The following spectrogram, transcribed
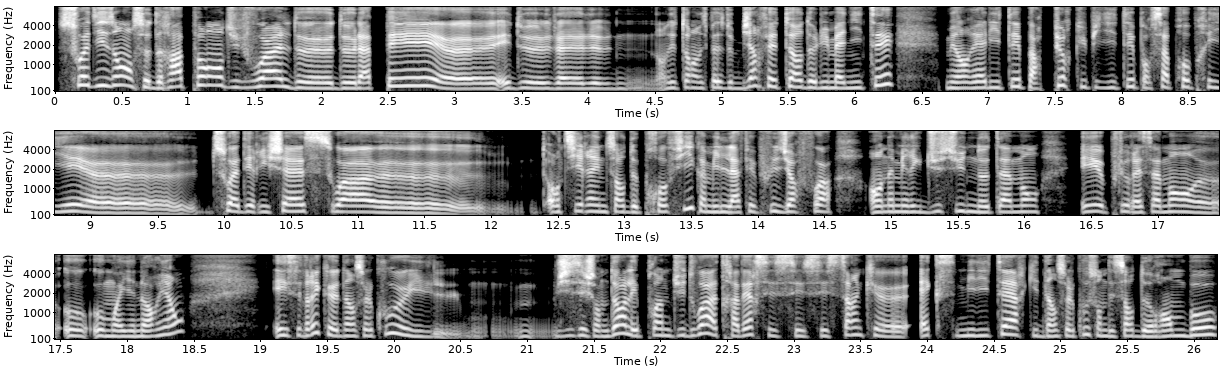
soi-disant en se drapant du voile de, de la paix euh, et de, de- de- en étant une espèce de bienfaiteur de l'humanité, mais en réalité par pure cupidité pour s'approprier soit des richesses, soit en tirer une sorte de profit, comme il l'a fait plusieurs fois en Amérique du Sud notamment et plus récemment au, au Moyen-Orient. Et c'est vrai que d'un seul coup, il- J.C. Chandor les pointe du doigt à travers ces, ces- ces cinq euh, ex-militaires qui d'un seul coup sont des sortes de Rambo,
